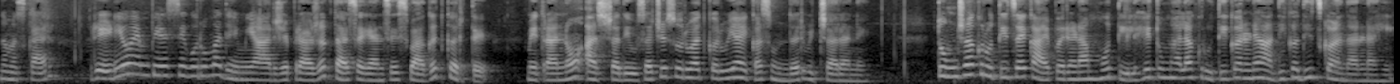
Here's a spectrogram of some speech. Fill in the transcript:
नमस्कार. Radio M P S C गुरुमध्ये मी आर जे प्राजक्ता सगळ्यांचे स्वागत करते. मित्रांनो आजच्या दिवसाची सुरुवात करूया एका सुंदर विचाराने. तुमच्या कृतीचे काय परिणाम होतील हे तुम्हाला कृती करण्याआधी कधीच कळणार नाही.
